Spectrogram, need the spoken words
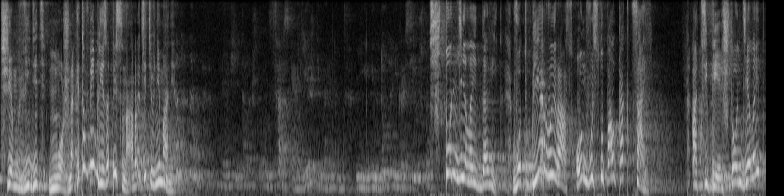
чем видеть можно. Это в Библии записано, обратите внимание. Что делает Давид? Вот первый раз он выступал как царь. А теперь что он делает?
